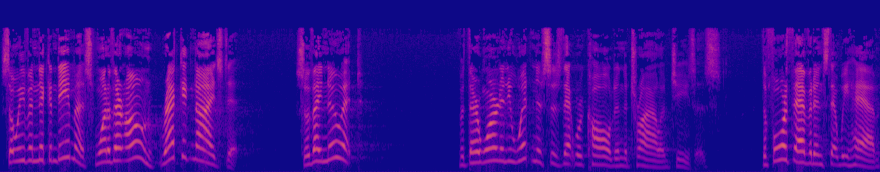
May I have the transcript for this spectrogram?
So even Nicodemus, one of their own, recognized it. So they knew it. But there weren't any witnesses that were called in the trial of Jesus. The fourth evidence that we have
